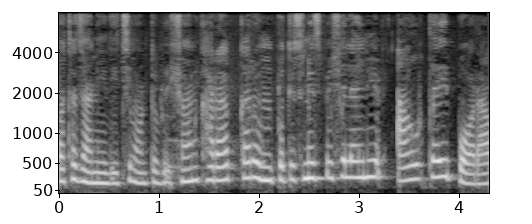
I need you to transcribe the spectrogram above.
কথা জানিয়ে দিচ্ছি, মনটা ভীষণ খারাপ। কারণ প্রতিষ্ঠান স্পেশাল আইনের আওতায় পড়া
